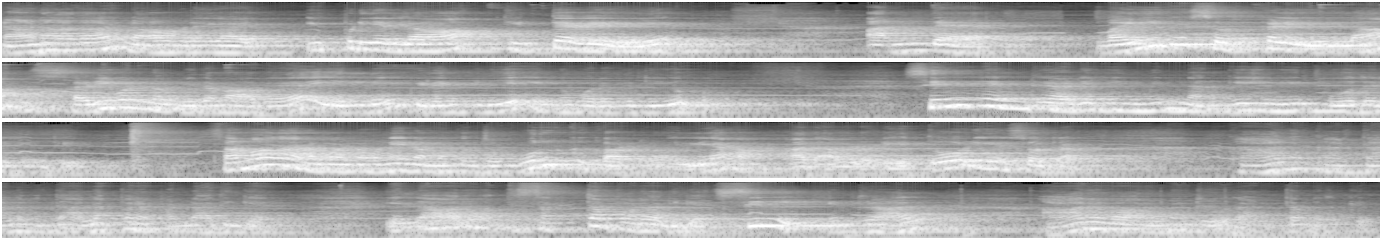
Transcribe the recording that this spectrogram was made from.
நானாதான் நான் உடையாய். இப்படியெல்லாம் திட்டவே அந்த வைர சொற்களை எல்லாம் சரி பண்ணும் விதமாக எல்லே விளங்கிலேயே இன்னும் உறங்குதியோ சின்னென்று அடிகின்பின் நங்கை நீர் போதறுகின்றேன் சமாதானம் பண்ண உடனே நம்ம கொஞ்சம் உருக்கு காட்டுறோம் இல்லையா? அது அவளுடைய தோழியை சொல்கிறான் காலங்காத்தால வந்து அலப்பறை பண்ணாதீங்க. எல்லாரும் வந்து சத்தம் போடாதீங்க. சிரி என்றால் ஆரவாரம் என்று ஒரு அர்த்தம் இருக்குது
